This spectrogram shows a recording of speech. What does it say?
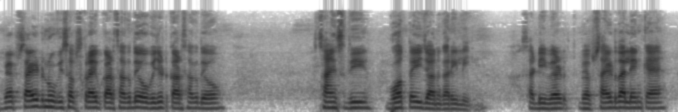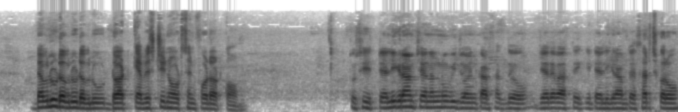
ਵੈਬਸਾਈਟ ਨੂੰ ਵੀ ਸਬਸਕ੍ਰਾਈਬ ਕਰ ਸਕਦੇ ਹੋ, ਵਿਜ਼ਿਟ ਕਰ ਸਕਦੇ ਹੋ। ਸਾਇੰਸ ਦੀ ਬਹੁਤ ਹੀ ਜਾਣਕਾਰੀ ਲਈ। ਸਾਡੀ ਵੈਬ- ਵੈਬਸਾਈਟ ਦਾ ਲਿੰਕ ਹੈ। www.chemistrynotesiinfo.com ਤੁਸੀਂ ਟੈਲੀਗ੍ਰਾਮ ਚੈਨਲ ਨੂੰ ਵੀ ਜੁਆਇਨ ਕਰ ਸਕਦੇ ਹੋ, ਜਿਹਦੇ ਵਾਸਤੇ ਕਿ ਟੈਲੀਗ੍ਰਾਮ ਤੇ ਸਰਚ ਕਰੋ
